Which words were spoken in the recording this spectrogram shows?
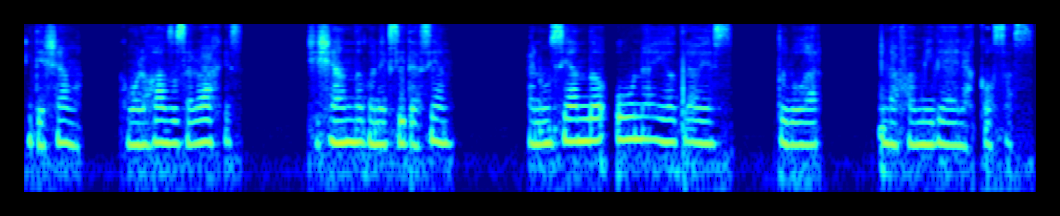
y te llama como los gansos salvajes, chillando con excitación, anunciando una y otra vez tu lugar en la familia de las cosas.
